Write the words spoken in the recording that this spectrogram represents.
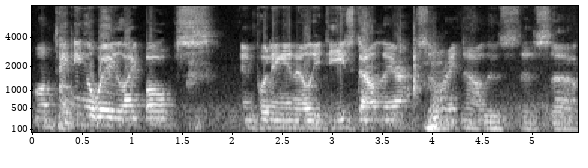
Well, I'm taking away light bulbs and putting in LEDs down there, so right now there's, there's, uh,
